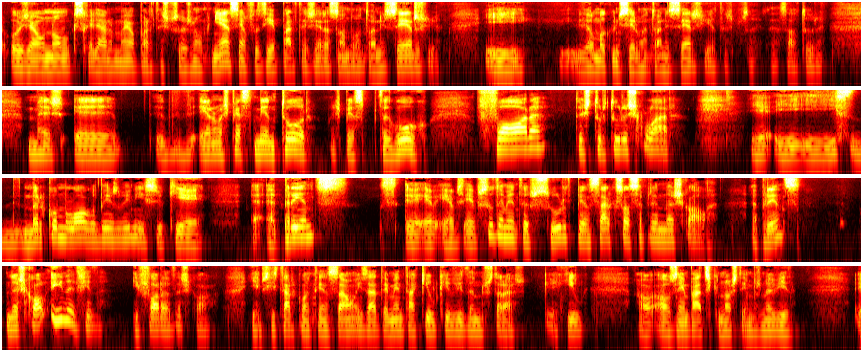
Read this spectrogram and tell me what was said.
Hoje é um nome que, se calhar, a maior parte das pessoas não conhecem. Ele fazia parte da geração do António Sérgio e, e deu-me a conhecer o António Sérgio e outras pessoas dessa altura. Mas eh, era uma espécie de mentor, uma espécie de pedagogo, fora da estrutura escolar. E, e, e isso marcou-me logo desde o início, que é aprende-se é, é, é, absolutamente absurdo pensar que só se aprende na escola. Aprende-se na escola e na vida e fora da escola. E é preciso estar com atenção exatamente àquilo que a vida nos traz, aquilo, aos embates que nós temos na vida.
